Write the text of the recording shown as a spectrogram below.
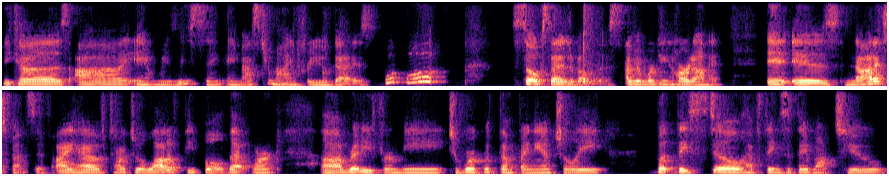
because I am releasing a mastermind for you guys. Whoop, whoop. So excited about this. I've been working hard on it. It is not expensive. I have talked to a lot of people that weren't uh, ready for me to work with them financially, but they still have things that they want to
